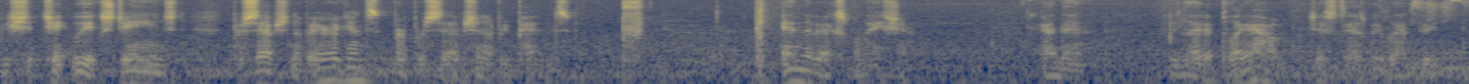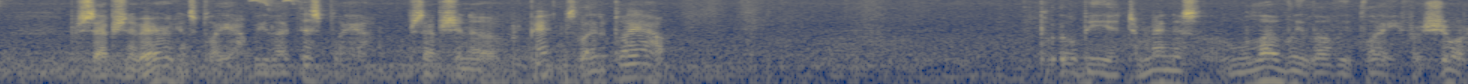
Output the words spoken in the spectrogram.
We should we exchanged perception of arrogance for perception of repentance. End of explanation. And then we let it play out, just as we let the perception of arrogance play out. We let this play out. Perception of repentance, let it play out. It'll be a tremendous, lovely, lovely play for sure.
